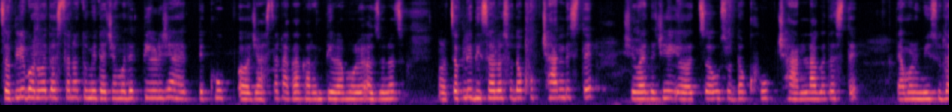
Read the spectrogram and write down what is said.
चकली बनवत असताना तुम्ही त्याच्यामध्ये तीळ जे आहेत ते खूप जास्त टाका कारण तिळामुळे अजूनच चकली दिसायला सुद्धा खूप छान दिसते. शिवाय त्याची चव सुद्धा खूप छान लागत असते. त्यामुळे मी सुद्धा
